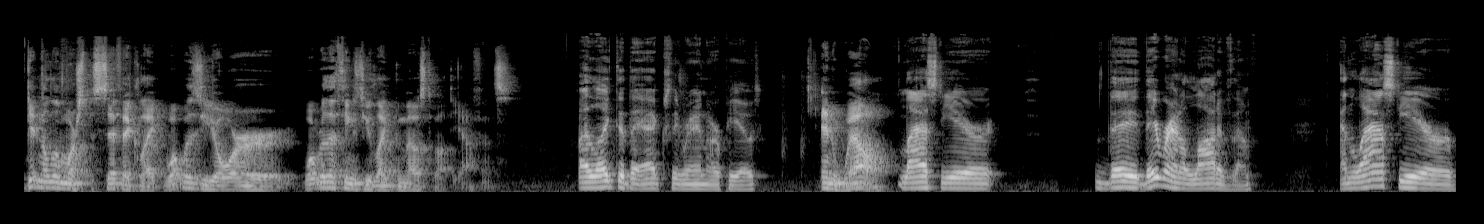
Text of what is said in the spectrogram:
getting a little more specific, like what was your what were the things you liked the most about the offense? I like that they actually ran RPOs and well. Last year, they they ran a lot of them, and last year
